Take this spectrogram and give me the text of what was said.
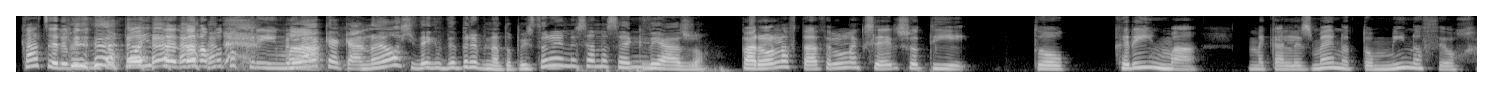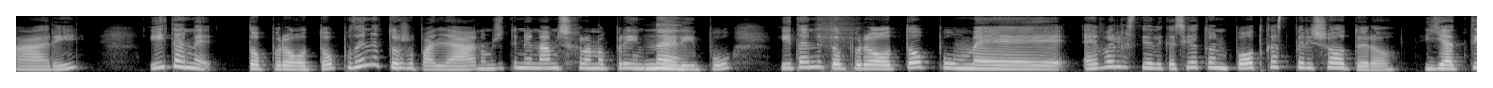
Κάτσε ρε παιδί μου, θα πω ή θα να πω το κρίμα. Πλάκα κάνω. Ε, όχι, δεν, δεν πρέπει να το πεις τώρα. Είναι σαν να σε εκβιάζω. Παρ' όλα αυτά θέλω να ξέρεις ότι το κρίμα με καλεσμένο το Μίνο Θεοχάρη ήταν το πρώτο, που δεν είναι τόσο παλιά, νομίζω ότι είναι 1,5 χρόνο πριν Ναι. περίπου, ήταν το πρώτο που με έβαλε στη διαδικασία των podcast περισσότερο. Γιατί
